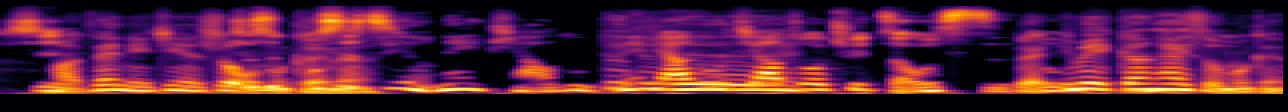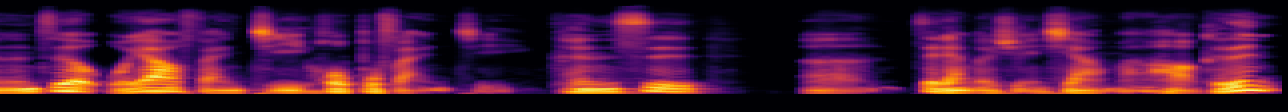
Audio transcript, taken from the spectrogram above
是好，在年轻的时候，我们可能不是只有那条路，那条路叫做去走死。对，因为刚开始我们可能只有我要反击或不反击，可能是呃这两个选项嘛哈，可是。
